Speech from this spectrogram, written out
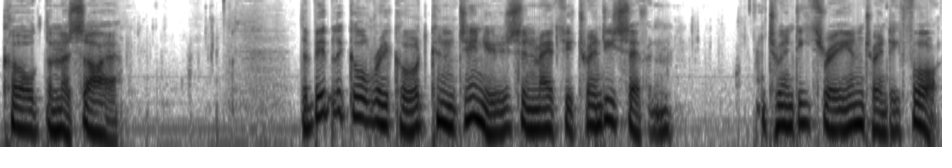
called the Messiah? The biblical record continues in Matthew 27, 23 and 24.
